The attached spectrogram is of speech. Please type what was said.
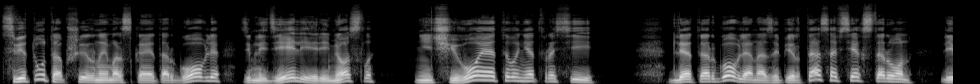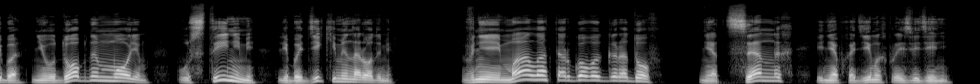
цветут обширная морская торговля, земледелие, ремесла. Ничего этого нет в России. Для торговли она заперта со всех сторон, либо неудобным морем, пустынями, либо дикими народами. В ней мало торговых городов, нет ценных и необходимых произведений.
